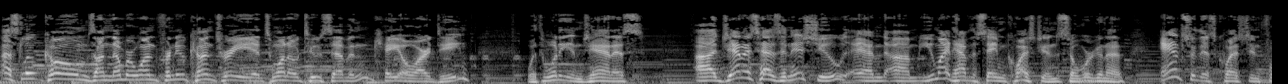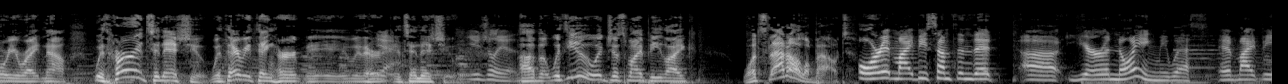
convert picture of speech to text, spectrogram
That's Luke Combs on number one for New Country. It's 1027 KORD with Woody and Janice. Uh, Janice has an issue, and um, you might have the same questions, so we're going to answer this question for you right now. With her, it's an issue. With everything, her eh, with her, Yeah. it's an issue. Usually is. Uh, but with you, it just might be like, what's that all about? or it might be something that uh, you're annoying me with. It might be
